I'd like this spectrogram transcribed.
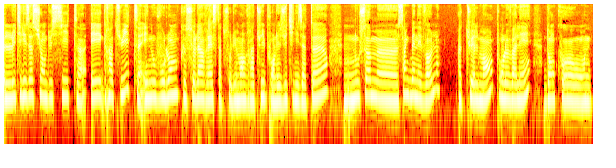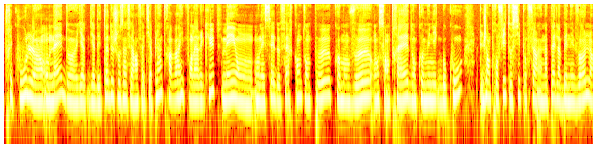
L'utilisation du site est gratuite et nous voulons que cela reste absolument gratuit pour les utilisateurs. Nous sommes euh, cinq bénévoles actuellement pour le Valais. Donc euh, on est très cool, on aide. Il y, a, il y, a, des tas de choses à faire en fait. Il y a plein de travail pour la récup, mais on, on essaie de faire quand on peut, comme on veut. On s'entraide, on communique beaucoup. J'en profite aussi pour faire un appel à bénévoles.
